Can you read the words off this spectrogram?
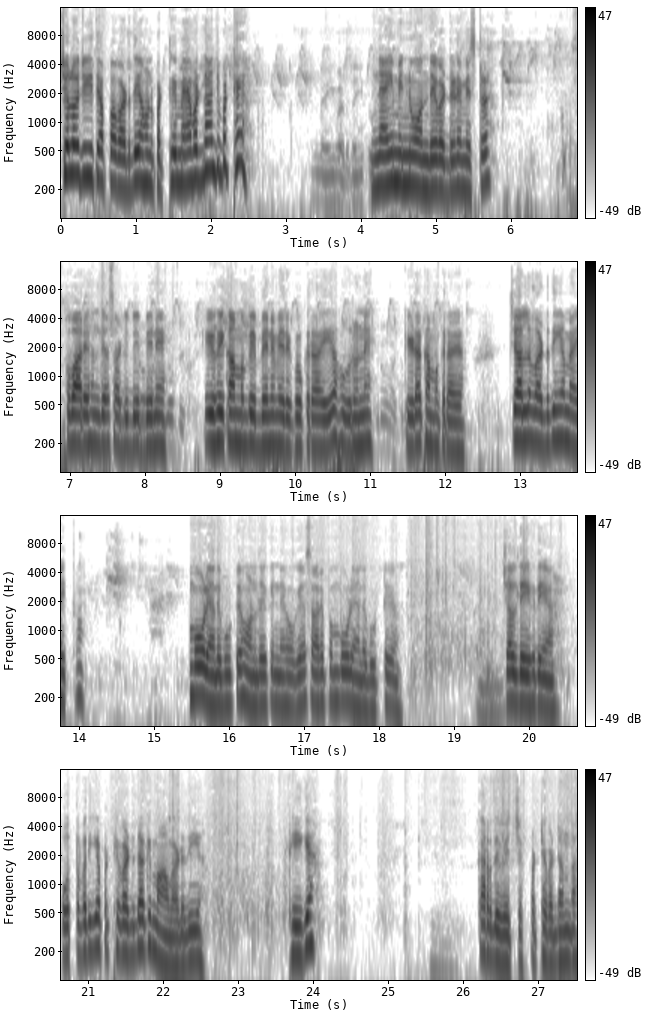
ਚਲੋ ਜੀ ਤੇ ਆਪਾਂ ਵੱਢਦੇ ਆ ਹੁਣ ਪੱਠੇ। ਮੈਂ ਵੱਢਾਂ ਅੱਜ ਪੱਠੇ? ਨਹੀਂ ਵੜਦਾ ਜੀ ਨਹੀਂ ਮੈਨੂੰ ਆਉਂਦੇ ਵੱਢਣੇ ਮਿਸਟਰ ਕੁਵਾਰੇ ਹੁੰਦੇ ਆ ਸਾਡੀ ਬੇਬੇ ਨੇ। ਇਹੋ ਹੀ ਕੰਮ ਬੇਬੇ ਨੇ ਮੇਰੇ ਕੋ ਕਰਾਏ ਆ ਹੋਰ ਉਹਨੇ। ਕਿਹੜਾ ਕੰਮ ਕਰਾਇਆ? ਚੱਲ ਵੱਢਦੀ ਆ ਮੈਂ ਇੱਥੋਂ। ਭੰਬੋਲਿਆਂ ਦੇ ਬੂਟੇ ਹੋਣ ਦੇ ਕਿੰਨੇ ਹੋ ਗਏ? ਸਾਰੇ ਭੰਬੋਲਿਆਂ ਦੇ ਬੂਟੇ ਆ। ਚੱਲ ਦੇਖਦੇ ਆ ਪੁੱਤ ਵਧੀਆ ਪੱਠੇ ਵੱਢਦਾ ਕਿ ਮਾਂ ਵੱਢਦੀ ਆ? ਠੀਕ ਹੈ ਘਰ ਦੇ ਵਿੱਚ ਪੱਠੇ ਵੱਢਣ ਦਾ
